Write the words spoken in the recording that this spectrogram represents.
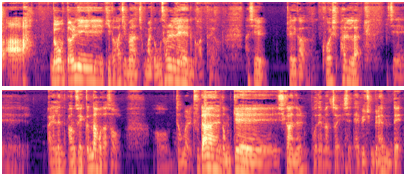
아 너무 떨리기도 하지만 정말 너무 설레는 것 같아요. 사실 저희가 9월 18일 날 이제 아일랜드 방송이 끝나고 나서 어, 정말 두 달 넘게 시간을 보내면서 이제 데뷔 준비를 했는데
